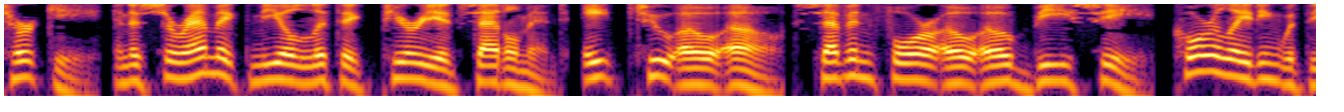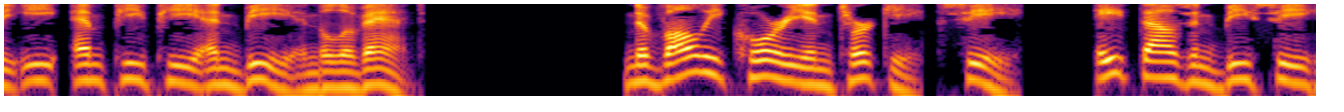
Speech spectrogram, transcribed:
Turkey, and a ceramic Neolithic period settlement, 8200-7400 BC, correlating with the E. MPPNB in the Levant. Nevalı Çori in Turkey, c. 8000 BC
